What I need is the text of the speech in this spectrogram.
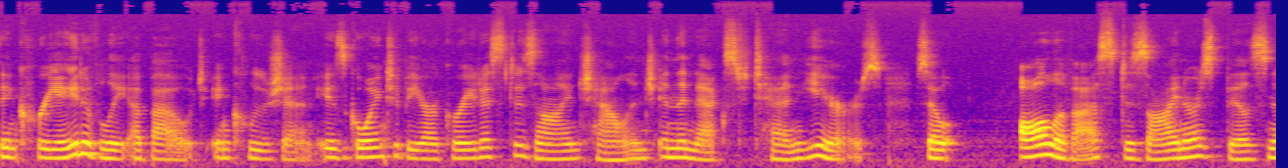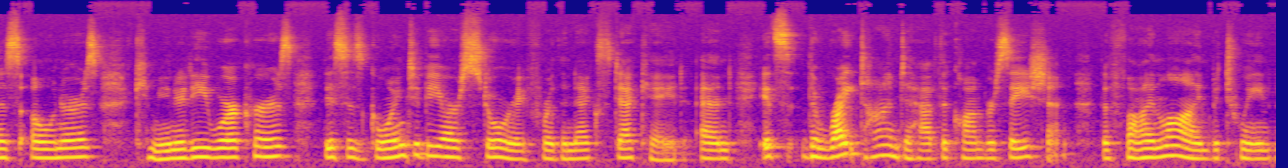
think creatively about inclusion is going to be our greatest design challenge in the next 10 years. So, all of us, designers, business owners, community workers, this is going to be our story for the next decade. And it's the right time to have the conversation. The fine line between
